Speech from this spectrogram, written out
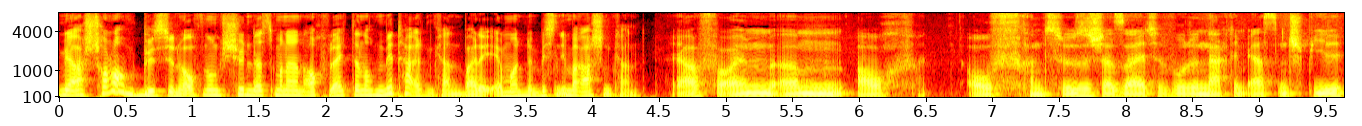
ja schon noch ein bisschen Hoffnung schön, dass man dann auch vielleicht dann noch mithalten kann bei der EM und ein bisschen überraschen kann. Ja, vor allem ähm, auch auf französischer Seite wurde nach dem ersten Spiel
